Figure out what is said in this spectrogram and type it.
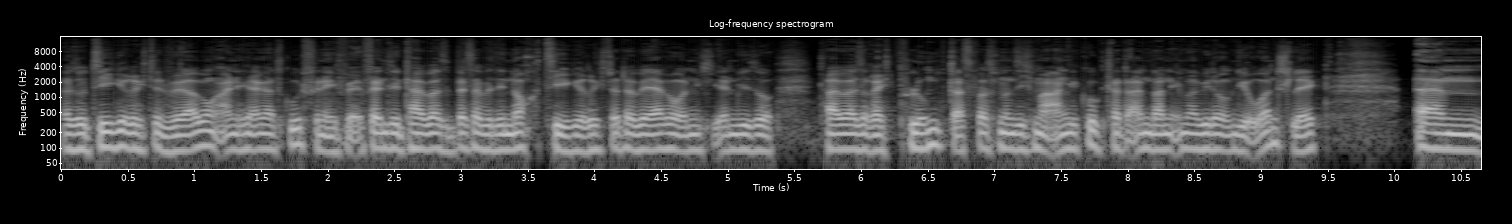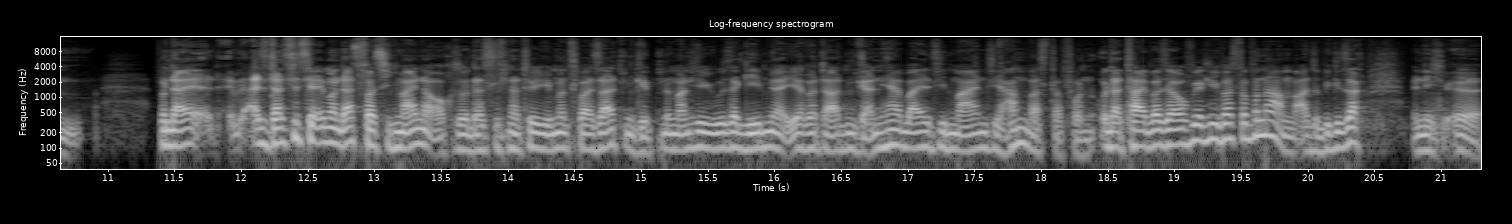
also zielgerichtete Werbung eigentlich ja ganz gut finde. Ich fände sie teilweise besser, wenn sie noch zielgerichteter wäre und nicht irgendwie so teilweise recht plump, das, was man sich mal angeguckt hat, einem dann immer wieder um die Ohren schlägt. Ähm, von daher, also das ist ja immer das, was ich meine auch so, dass es natürlich immer zwei Seiten gibt. Ne? Manche User geben ja ihre Daten gern her, weil sie meinen, sie haben was davon. Oder teilweise auch wirklich was davon haben. Also wie gesagt, wenn ich äh,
